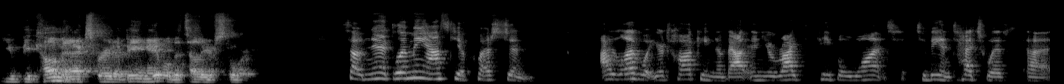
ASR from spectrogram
you become an expert at being able to tell your story so nick let me ask you a question I love what you're talking about, and you're right. People want to be in touch with uh,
